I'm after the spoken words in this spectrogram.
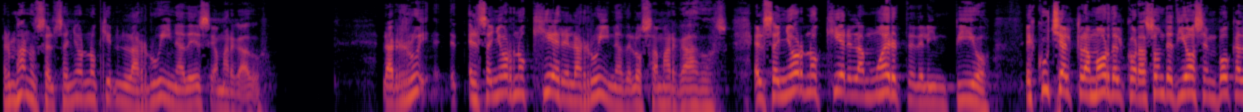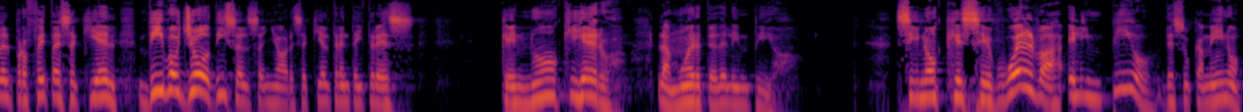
Hermanos, el Señor no quiere la ruina de ese amargado el Señor no quiere la ruina de los amargados. El Señor no quiere la muerte del impío. Escucha el clamor del corazón de Dios en boca del profeta Ezequiel. Vivo yo, dice el Señor, Ezequiel 33, que no quiero la muerte del impío, sino que se vuelva el impío de su camino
